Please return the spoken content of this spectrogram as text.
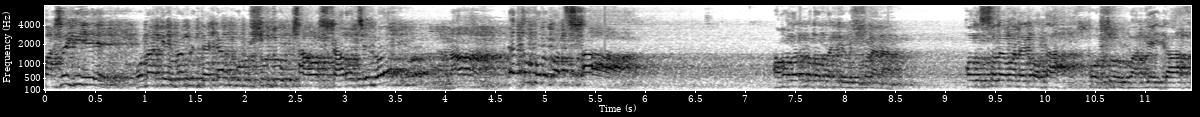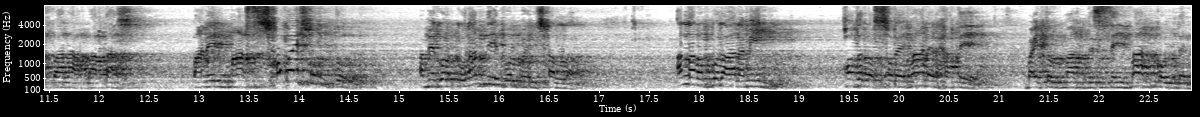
পাশে গিয়ে ওনাকে এভাবে দেখার কোনো সুযোগ, সাহস কারও ছিল না। এত বড় বাচ্চা আমাদের কথা কেউ শোনে না। হজরত সলেমানের কথা, পশু পাখি গাছপালা, বাতাস, পানির মাছ, সবাই শুনতো। আমি এগুলো কোরআন দিয়ে বলব ইনশাল্লাহ আল্লাহ রব্বুল আলমিন হজরত সুলাইমানের হাতে বাইতুল মাকদিস নির্মাণ করলেন।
